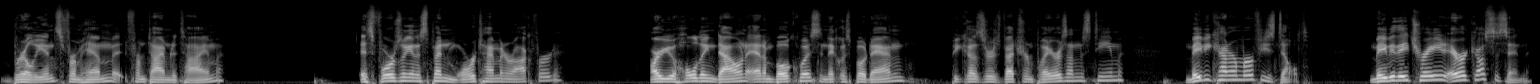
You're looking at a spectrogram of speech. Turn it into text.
brilliance from him from time to time. Is Forsling going to spend more time in Rockford? Are you holding down Adam Boqvist and Nicolas Beaudin because there's veteran players on this team? Maybe Connor Murphy's dealt. Maybe they trade Eric Gustafsson.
